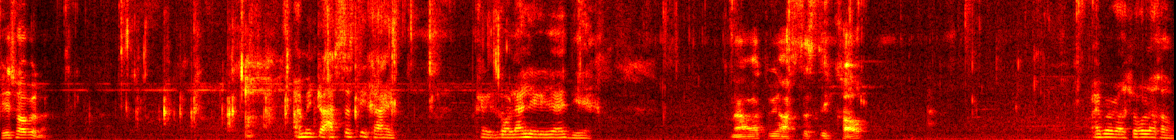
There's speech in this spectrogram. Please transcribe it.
শেষ হবে না। আমি একটু আস্তে আস্তে খাই। গলায় লেগে যায় দিয়ে। না তুমি আস্তে আস্তে খাও। এবার রসগোল্লা খাব।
